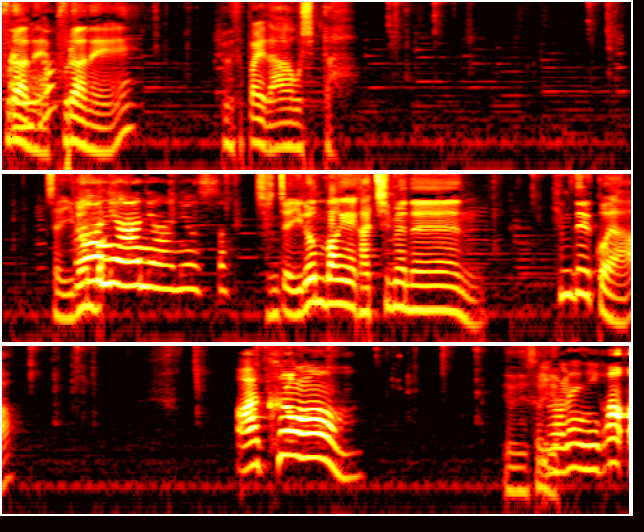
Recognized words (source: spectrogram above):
불안해, 아닌가? 불안해. 여기서 빨리 나가고 싶다. 자, 이런, 방- 아니야, 아니야, 아니었어. 진짜 이런 방에 갇히면은 힘들 거야. 아, 그럼. 여기서 여- 이번엔 이거.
